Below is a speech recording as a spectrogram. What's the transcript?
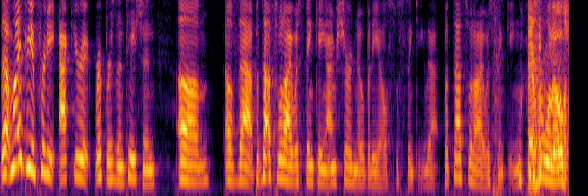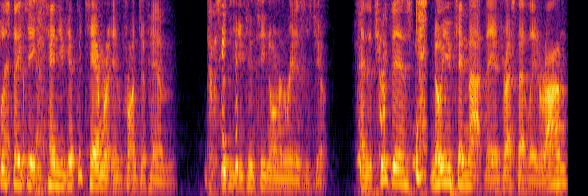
that might be a pretty accurate representation um, of that. But that's what I was thinking. I'm sure nobody else was thinking that, but that's what I was thinking. Everyone else was it. thinking, can you get the camera in front of him so that you can see Norman Reedus' junk? And the truth is, no, you cannot. They address that later on.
